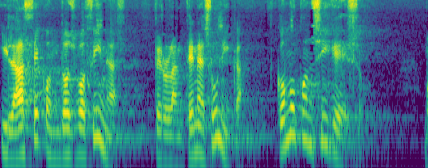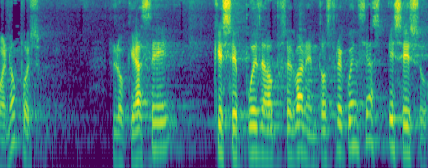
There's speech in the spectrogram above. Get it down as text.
y la hace con dos bocinas, pero la antena es única. ¿Cómo consigue eso? Bueno, pues lo que hace que se pueda observar en dos frecuencias es eso,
